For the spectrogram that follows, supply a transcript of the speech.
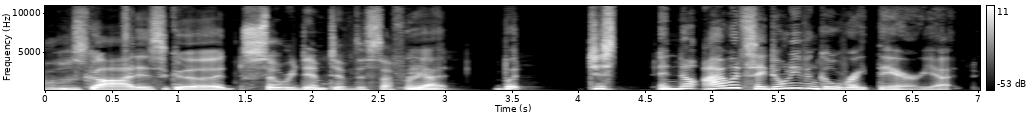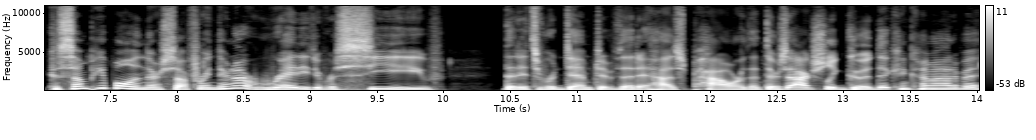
Oh, God is good. so redemptive, the suffering. Yeah. But just, and no, I would say don't even go right there yet. Because some people in their suffering, they're not ready to receive that it's redemptive, that it has power, that there's actually good that can come out of it.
